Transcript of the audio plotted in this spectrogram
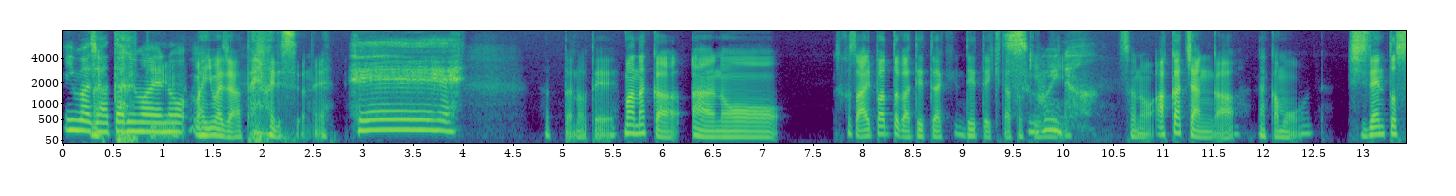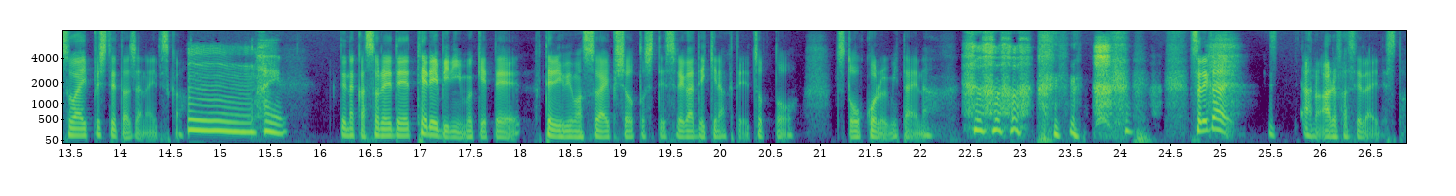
今じゃ当たり前の。まあ今じゃ当たり前ですよね。へえだったので、まあなんか、あの、それこそ iPad が出て出てきたす時に、その赤ちゃんがなんかもう自然とスワイプしてたじゃないですかう。ーんはいで、なんかそれでテレビに向けて、テレビもスワイプしようとして、それができなくて、ちょっと、ちょっと怒るみたいな。それが、あの、アルファ世代ですと。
